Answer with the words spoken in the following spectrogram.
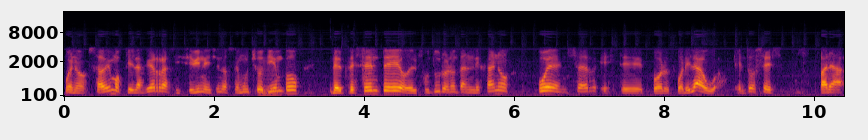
Bueno, sabemos que las guerras, y se viene diciendo hace mucho tiempo, del presente o del futuro no tan lejano, pueden ser este, por, por el agua. Entonces, para,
